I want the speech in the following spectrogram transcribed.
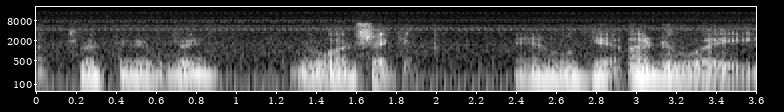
Let's look at everything. One second. And we'll get underway.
